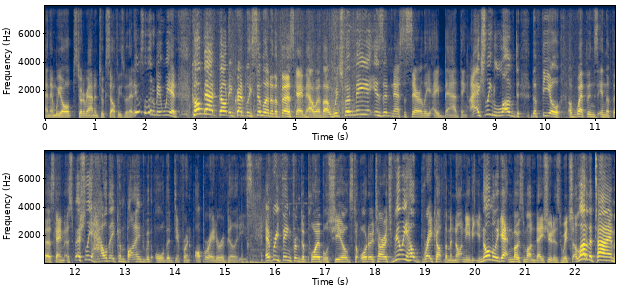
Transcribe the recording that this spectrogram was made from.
and then we all stood around and took selfies with it. It was a little bit weird. Combat felt incredibly similar to the first game, however, which for me isn't necessarily a bad thing. I actually loved the feel of weapons in the first game, especially how they combined with all the different operator abilities. Everything from deployable shields to auto turrets really helped break up the monotony that you normally get in most modern day shooters, which a lot of the time,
